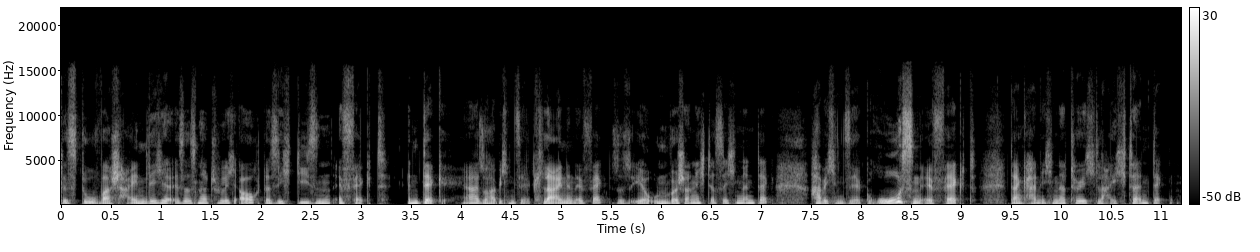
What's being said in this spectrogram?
desto wahrscheinlicher ist es natürlich auch, dass ich diesen Effekt entdecke. Ja, also habe ich einen sehr kleinen Effekt, es ist eher unwahrscheinlich, dass ich ihn entdecke. Habe ich einen sehr großen Effekt, dann kann ich ihn natürlich leichter entdecken.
